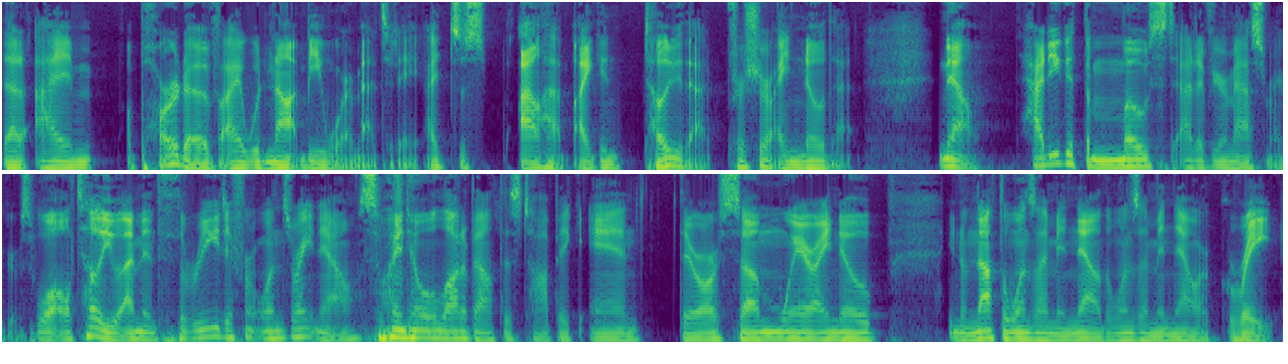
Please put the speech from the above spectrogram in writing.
that I'm a part of, I would not be where I'm at today. I just, I'll have, I can tell you that for sure. I know that. Now, how do you get the most out of your mastermind groups? Well, I'll tell you, I'm in three different ones right now, so I know a lot about this topic, and there are some where I know, you know, not the ones I'm in now. The ones I'm in now are great,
